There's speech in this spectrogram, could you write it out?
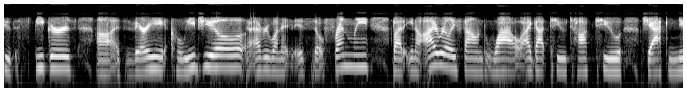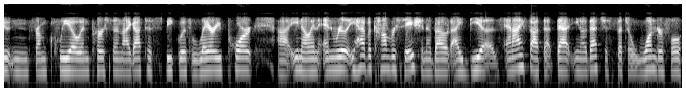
to the speakers. Uh, it's very collegial. Everyone is so friendly. But, you know, I really found, wow, I got to talk to Jack Newton from Clio in person. I got to speak with Larry Port, uh, you know, and, and really have a conversation about ideas. And I thought that that, you know, that's just such a wonderful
